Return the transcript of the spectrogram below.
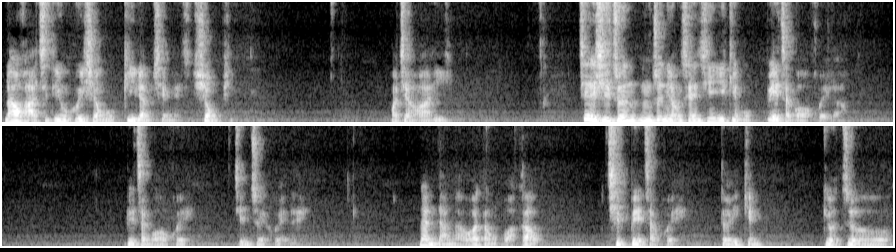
留下一张非常有纪念性的相片。我真欢喜，这个时阵，黄俊雄先生已经有八十五岁了，八十五岁，真侪岁咧。咱人啊，我当活到七八十岁，都已经叫做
